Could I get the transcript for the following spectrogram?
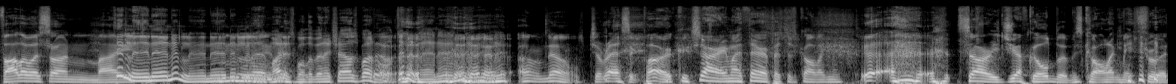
Follow us on my. Might as well have been a child's butthole. oh no, Jurassic Park. Sorry, my therapist is calling me. Sorry, Jeff Goldblum is calling me through a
